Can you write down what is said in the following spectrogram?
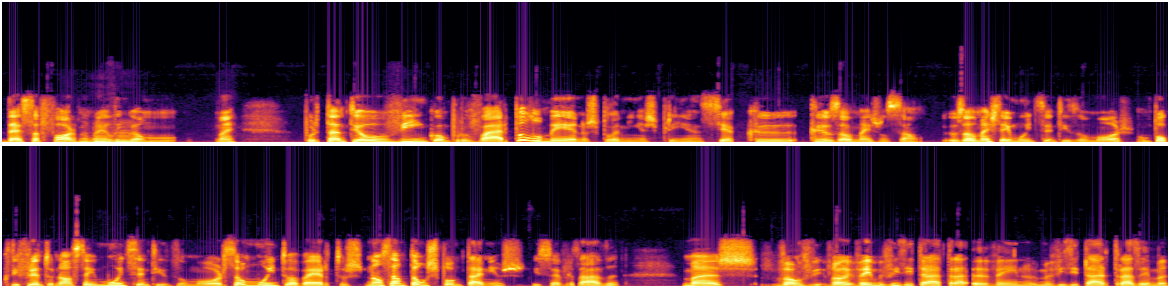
dessa forma, não é? Uhum. A língua, não é? Portanto, eu vim comprovar, pelo menos pela minha experiência, que, que os alemães não são. Os alemães têm muito sentido de humor, um pouco diferente do nosso, têm muito sentido de humor, são muito abertos, não são tão espontâneos, isso é verdade, mas vão, vêm-me visitar, tra, vêm-me visitar, trazem-me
